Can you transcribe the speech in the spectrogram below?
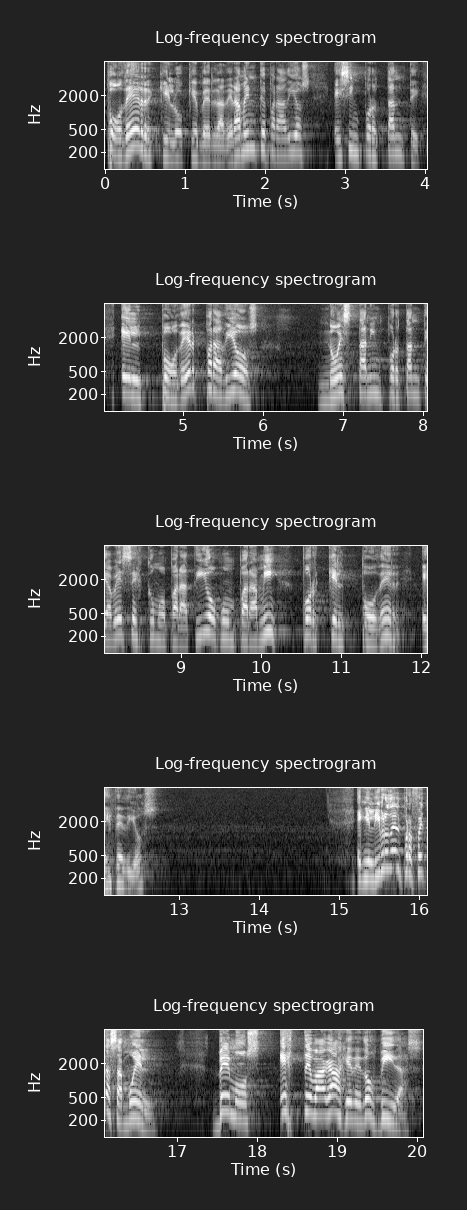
poder que lo que verdaderamente para Dios es importante, el poder para Dios no es tan importante a veces como para ti o como para mí, porque el poder es de Dios. En el libro del profeta Samuel vemos este bagaje de dos vidas.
